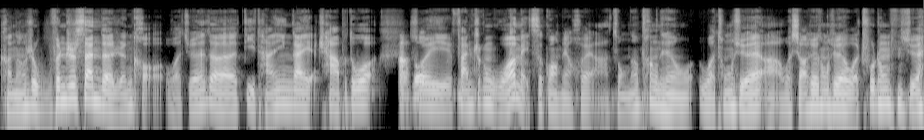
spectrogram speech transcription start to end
可能是五分之三的人口，我觉得地坛应该也差不多，所以反正我每次逛庙会啊，总能碰见我同学啊，我小学同学，我初中同学，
